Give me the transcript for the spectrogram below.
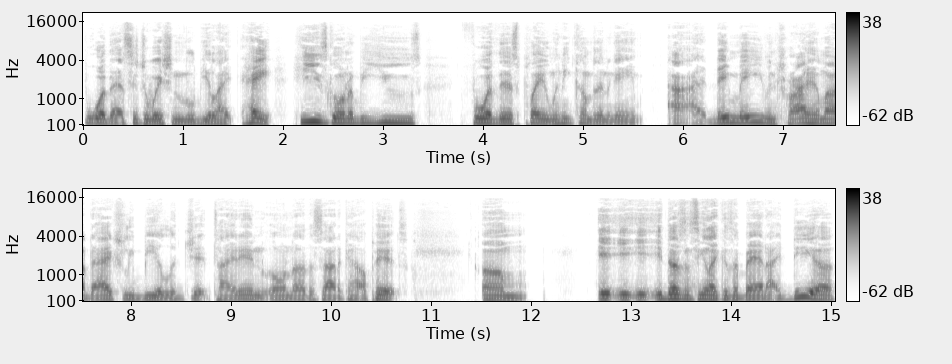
for that situation. It'll be like, hey, he's going to be used for this play when he comes in the game. I, they may even try him out to actually be a legit tight end on the other side of Kyle Pitts. Um, it, it, it doesn't seem like it's a bad idea,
